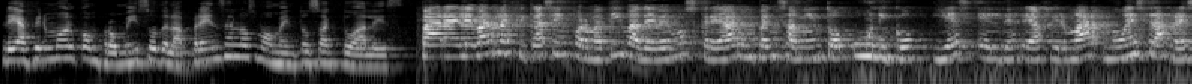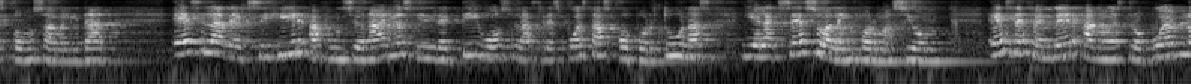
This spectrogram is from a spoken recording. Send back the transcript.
reafirmó el compromiso de la prensa en los momentos actuales. Para elevar la eficacia informativa debemos crear un pensamiento único y es el de reafirmar nuestra responsabilidad es la de exigir a funcionarios y directivos las respuestas oportunas y el acceso a la información. Es defender a nuestro pueblo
